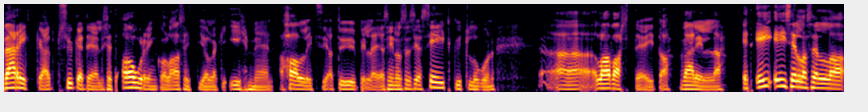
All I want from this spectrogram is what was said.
värikkäät psykedeelliset aurinkolasit jollakin ihmeen hallitsijatyypille. Ja siinä on sellaisia 70-luvun ää, lavasteita välillä. Et ei, ei sellaisella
